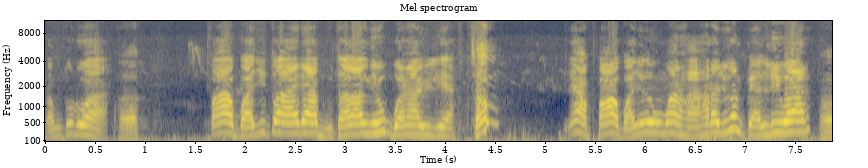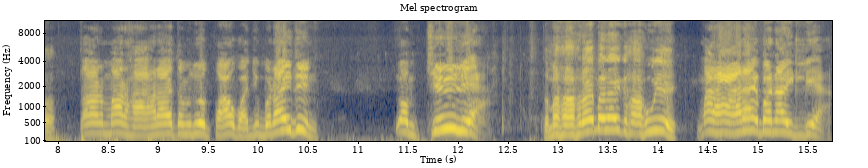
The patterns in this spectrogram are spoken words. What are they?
રમતું ડોહા? હા. પાવ ભાજી તો આ રહ્યા ભૂતાલાલ ને હું બનાવી લે ચમ? લે પાવ ભાજી તો હું મારા હાહારા જોતો ને પહેલી વાર. હા. તાર માર હાહરા તમે જો પાવ ભાજી બનાવી હતી ને તો આમ ચેવી લ્યા. તમે હાહરાય બનાવી કે હાહુ એ મારા હારાય બનાવી લ્યા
